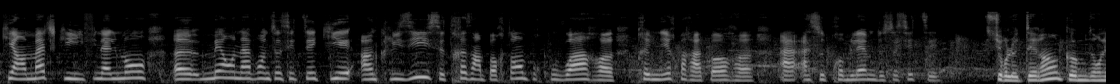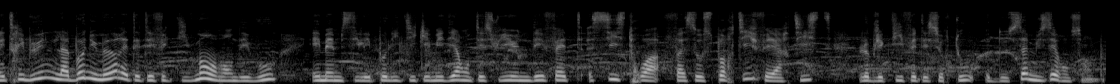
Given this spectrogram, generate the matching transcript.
qui est un match qui finalement euh, met en avant une société qui est inclusive, c'est très important pour pouvoir euh, prévenir par rapport à ce problème de société. Sur le terrain, comme dans les tribunes, la bonne humeur était effectivement au rendez-vous. Et même si les politiques et médias ont essuyé une défaite 6-3 face aux sportifs et artistes, l'objectif était surtout de s'amuser ensemble.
